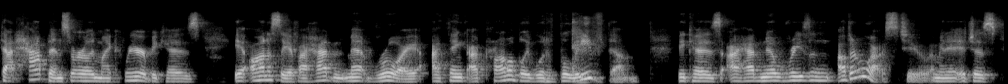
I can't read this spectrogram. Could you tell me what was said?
that happened so early in my career because it, honestly if i hadn't met roy i think i probably would have believed them because i had no reason otherwise to. I mean it, it just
